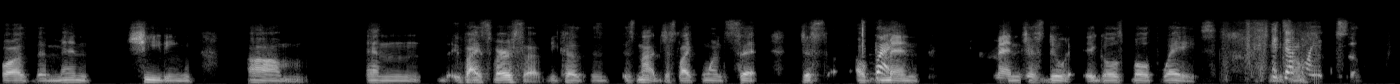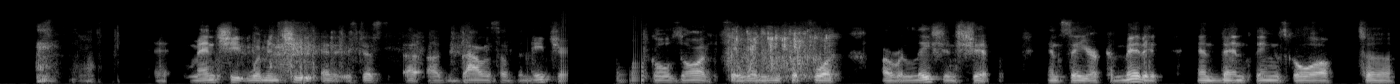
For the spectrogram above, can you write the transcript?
far as the men cheating um, and vice versa because it's, not just like one set just of right. men men just do it. It goes both ways it definitely so, eh, men cheat women cheat and it's just a, a balance of the nature. What goes on so when you put forth a relationship and say you're committed and then things go off to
